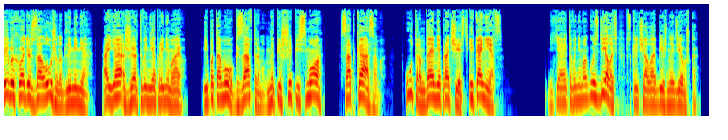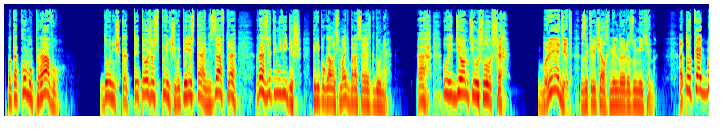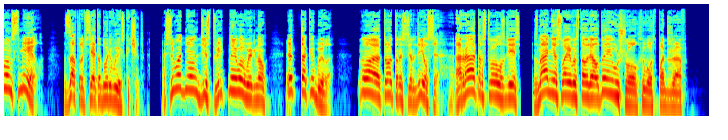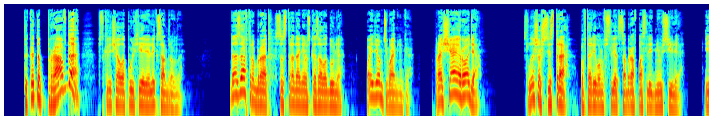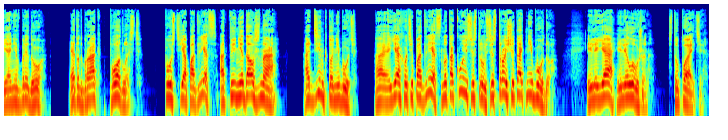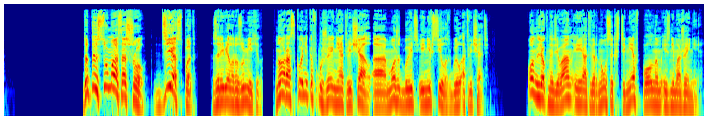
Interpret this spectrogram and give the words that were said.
Ты выходишь за Лужина для меня, а я жертвы не принимаю. И потому к завтраму напиши письмо с отказом. Утром дай мне прочесть, и конец». «Я этого не могу сделать!» — вскричала обиженная девушка. «По какому праву «Дунечка, ты тоже вспыльчива, перестань, завтра... Разве ты не видишь?» — перепугалась мать, бросаясь к Дуне. «Ах, уйдемте уж лучше!» «Бредит!» — закричал хмельной Разумихин. «А то как бы он смел! Завтра вся эта дурь выскочит. А сегодня он действительно его выгнал. Это так и было. Ну, а тот рассердился, ораторствовал здесь, знания свои выставлял, да и ушел, хвост поджав». «Так это правда?» — вскричала Пульхерия Александровна. «До завтра, брат», — со страданием сказала Дуня. «Пойдемте, маменька. Прощай, Родя». «Слышишь, сестра?» — повторил он вслед, собрав последние усилия. «Я не в бреду. Этот брак — подлость. Пусть я подлец, а ты не должна. Один кто-нибудь. А я хоть и подлец, но такую сестру сестрой считать не буду. Или я, или Лужин. Ступайте». «Да ты с ума сошел! Деспот!» — заревел Разумихин. Но Раскольников уже не отвечал, а, может быть, и не в силах был отвечать. Он лег на диван и отвернулся к стене в полном изнеможении.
